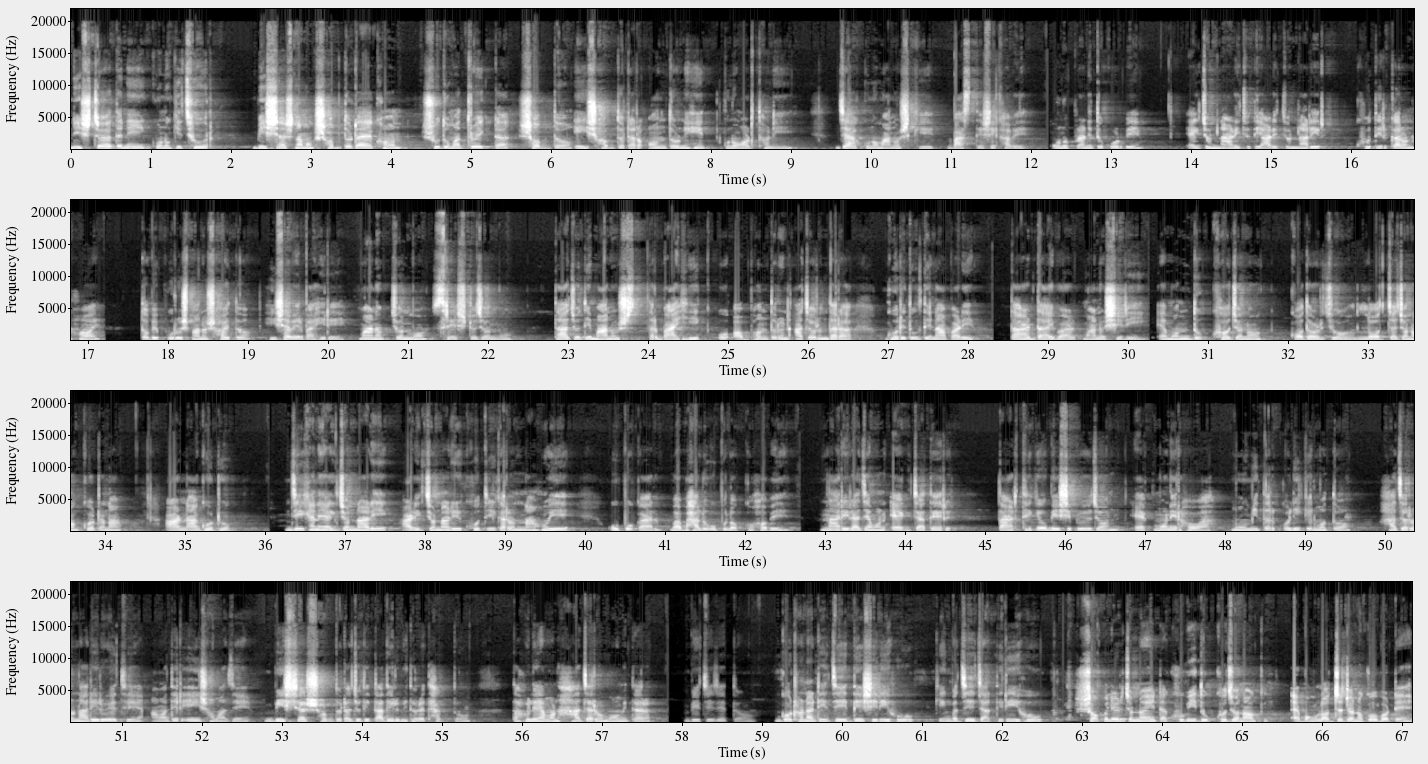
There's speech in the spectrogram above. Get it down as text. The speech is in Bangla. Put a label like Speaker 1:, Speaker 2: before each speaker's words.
Speaker 1: নিশ্চয়তা নেই কোনো কিছুর। বিশ্বাস নামক শব্দটা এখন শুধুমাত্র একটা শব্দ। এই শব্দটার অন্তর্নিহিত কোনো অর্থ নেই, যা কোনো মানুষকে বাঁচতে শেখাবে, অনুপ্রাণিত করবে। একজন নারী যদি আরেকজন নারীর ক্ষতির কারণ হয়, তবে পুরুষ মানুষ হয়তো হিসাবের বাহিরে। মানব জন্ম, শ্রেষ্ঠ জন্ম। তা যদি মানুষ তার বাহ্যিক ও অভ্যন্তরীণ আচরণ দ্বারা গড়ে তুলতে না পারে তার দায়ভার মানুষেরই। এমন দুঃখজনক কদর্য লজ্জাজনক ঘটনা আর না ঘটুক। যেখানে একজন নারী আরেকজন নারীর ক্ষতির কারণ না হয়ে উপকার বা ভালো উপলক্ষ হবে। নারীরা যেমন এক জাতের, তার থেকেও বেশি প্রয়োজন এক মনের হওয়া। মৌমিতার কলিকের মতো হাজারো নারী রয়েছে আমাদের এই সমাজে। বিশ্বাস শব্দটা যদি তাদের ভিতরে থাকতো, তাহলে এমন হাজারো মৌমিতার বেঁচে যেত। ঘটনাটি যে দেশেরই হোক কিংবা যে জাতিরই হোক, সকলের জন্য এটা খুবই দুঃখজনক এবং লজ্জাজনকও বটে।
